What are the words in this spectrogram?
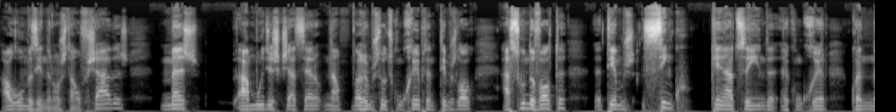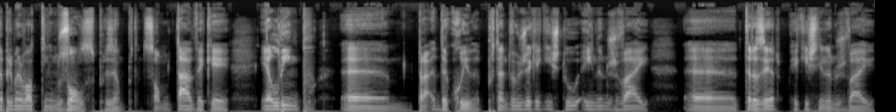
algumas ainda não estão fechadas, mas há muitas que já disseram: não, nós vamos todos concorrer, portanto temos logo à segunda volta eh, temos cinco candidatos ainda a concorrer, quando na primeira volta tínhamos 11, por exemplo. Portanto, só metade é que é, é limpo uh, pra, da corrida. Portanto, vamos ver o que é que isto ainda nos vai uh, trazer, o que é que isto ainda nos vai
